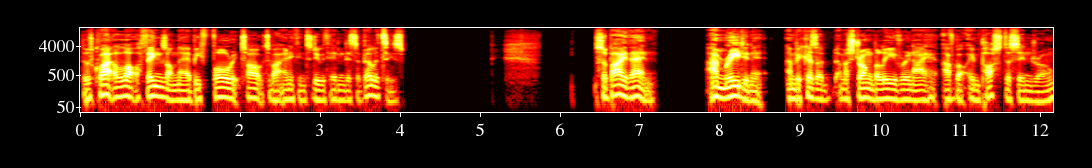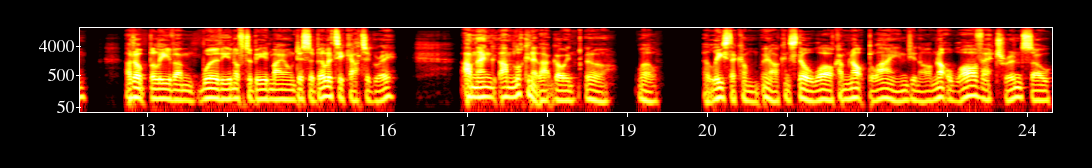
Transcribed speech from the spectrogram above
there was quite a lot of things on there before it talked about anything to do with hidden disabilities. So by then, I'm reading it, and because I, am a strong believer in I, I've got imposter syndrome. I don't believe I'm worthy enough to be in my own disability category. I'm then I'm looking at that going, oh well, at least I can you know I can still walk. I'm not blind, you know. I'm not a war veteran, so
